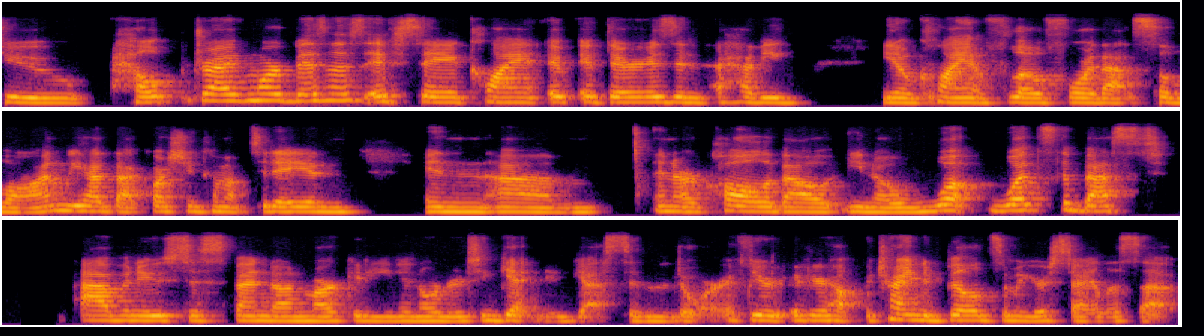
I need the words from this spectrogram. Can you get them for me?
to help drive more business? If, say, a client, if, if there isn't a heavy, you know, client flow for that salon, we had that question come up today in in um, in our call about, you know, what what's the best avenues to spend on marketing in order to get new guests in the door if you're if you're help, trying to build some of your stylists up?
